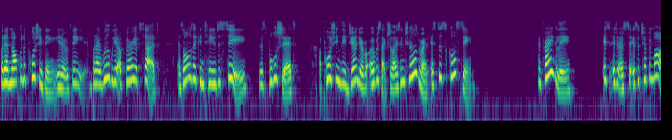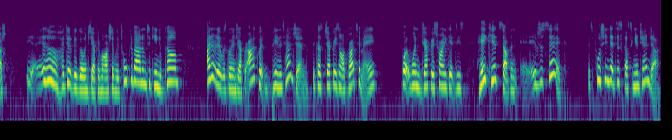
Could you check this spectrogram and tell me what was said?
But I'm not going to push anything. You know, if they, but I will get very upset as long as I continue to see this bullshit of pushing the agenda of over sexualizing children. It's disgusting. And frankly, it's, it's, it's a Jeffrey Marsh. I don't go into Jeffrey Marsh, and we've talked about him to Kingdom Come. I don't know what was going on Jeffrey. I quit paying attention because Jeffrey's not a threat to me. But when Jeffrey was trying to get these hey kids stuff, and it was just sick. It's pushing that disgusting agenda.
